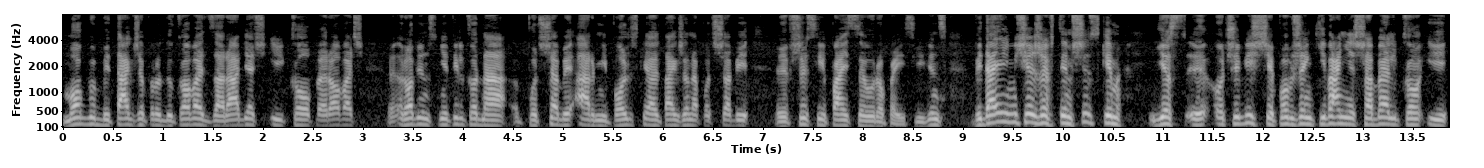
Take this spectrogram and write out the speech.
mogłyby także produkować, zarabiać i kooperować, robiąc nie tylko na potrzeby armii polskiej, ale także na potrzeby y, wszystkich państw europejskich. Więc wydaje mi się, że w tym wszystkim jest y, oczywiście pobrzękiwanie szabelką i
